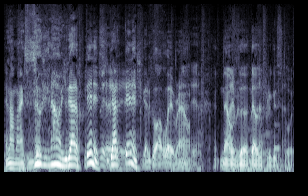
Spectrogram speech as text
and I'm like, Suzuki, no, you got to finish, you got to yeah, finish, you got to go all the way around. Yeah. And that I was a, that was remember a pretty good story.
